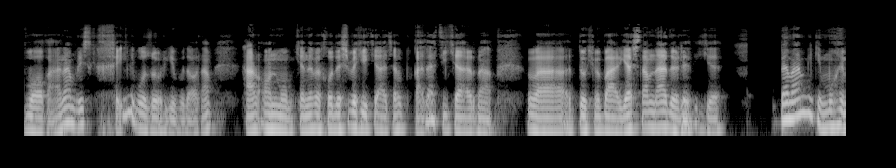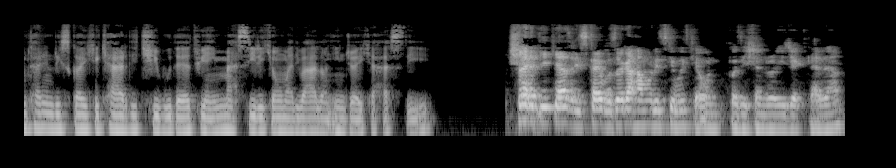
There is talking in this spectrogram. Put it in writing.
واقعا هم ریسک خیلی بزرگی بود آدم. هر آن ممکنه به خودش بگی که عجب غلطی کردم و دکمه برگشتم نداره دیگه. به من میگی مهمترین ریسکایی که کردی چی بوده توی این مسیری که اومدی و الان اینجایی که هستی؟ شاید یکی از ریسکای بزرگ همون ریسکی بود که اون position رو reject کردم.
